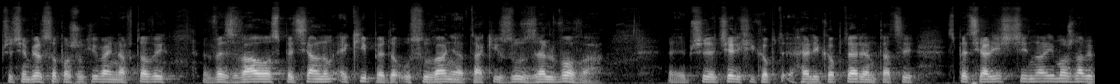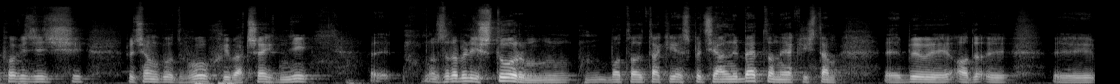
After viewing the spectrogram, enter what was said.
przedsiębiorstwo poszukiwań naftowych wezwało specjalną ekipę do usuwania takich złóż z Lwowa. Y, Przylecieli helikopter- helikopterem tacy specjaliści, no i można by powiedzieć w przeciągu dwóch, chyba trzech dni y, no, zrobili szturm, bo to taki specjalny beton, jakiś tam y, były od, y, y,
